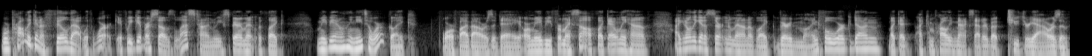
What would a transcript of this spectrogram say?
we're probably going to fill that with work. If we give ourselves less time, we experiment with like, maybe I only need to work like four or five hours a day. Or maybe for myself, like I only have, I can only get a certain amount of like very mindful work done. Like I, I can probably max out at about two, three hours of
